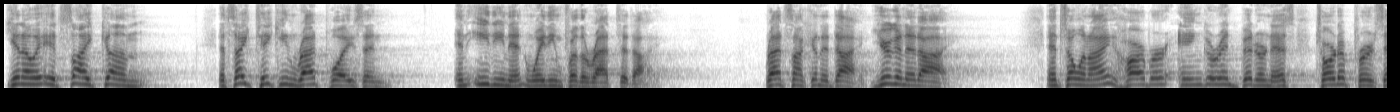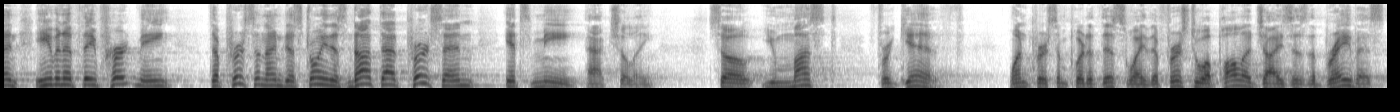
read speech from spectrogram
You know, it's like, um, it's like taking rat poison and eating it and waiting for the rat to die. Rat's not going to die. You're going to die. And so when I harbor anger and bitterness toward a person, even if they've hurt me, the person I'm destroying is not that person. It's me, actually. So you must forgive. One person put it this way the first to apologize is the bravest,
